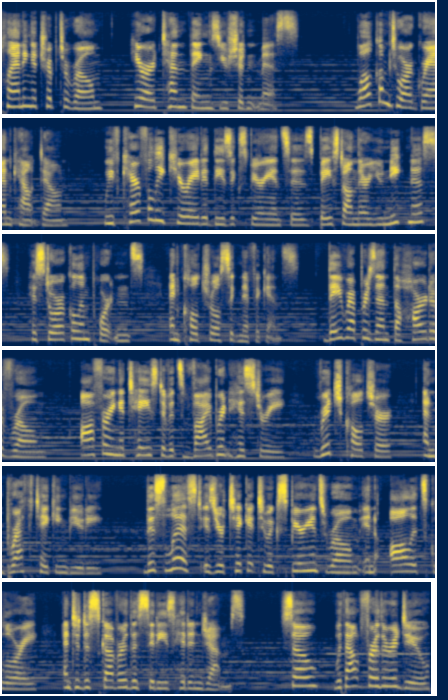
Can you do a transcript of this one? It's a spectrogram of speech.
Planning a trip to Rome? Here are 10 things you shouldn't miss. Welcome to our grand countdown. We've carefully curated these experiences based on their uniqueness, historical importance, and cultural significance. They represent the heart of Rome, offering a taste of its vibrant history, rich culture, and breathtaking beauty. This list is your ticket to experience Rome in all its glory and to discover the city's hidden gems. So, without further ado,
